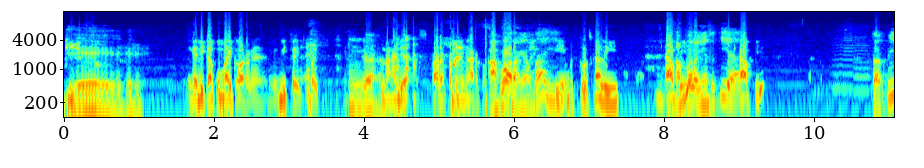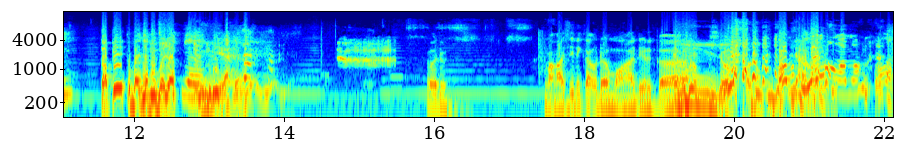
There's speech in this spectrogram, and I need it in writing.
Yeay. Enggak Dika aku baik orangnya. Dika itu baik. Enggak Tenang aja para pendengar kok. aku orang yang baik Iya betul sekali. Tapi aku orang yang setia tapi tapi Tapi kebanyakan lebih banyak iya iya iya. iya. waduh makasih nih kak udah mau hadir ke Eh gue belum jawab. Aduh, Oh, jangan. belum? Mau ngomong. Oh,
